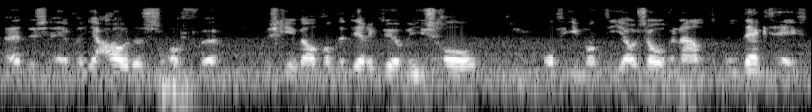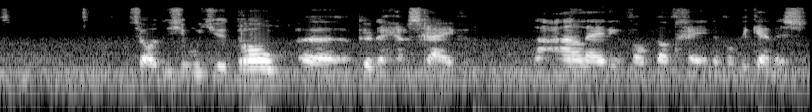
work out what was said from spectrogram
Hè, dus een van je ouders of uh, misschien wel van de directeur van je school. Of iemand die jou zogenaamd ontdekt heeft. Zo, dus je moet je droom kunnen herschrijven. Naar aanleiding van datgene, van de kennis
